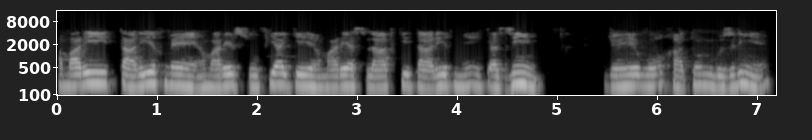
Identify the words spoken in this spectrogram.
ہماری تاریخ میں، ہمارے صوفیہ کی، ہمارے اسلاف کی تاریخ میں ایک عظیم جو ہے وہ خاتون گزری ہیں۔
